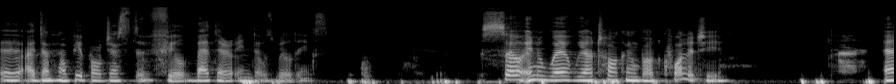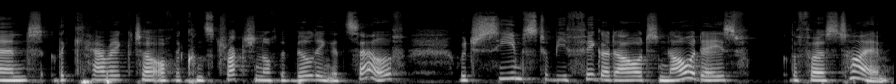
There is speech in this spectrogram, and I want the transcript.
uh, I don't know, people just feel better in those buildings. So, in a way, we are talking about quality. And the character of the construction of the building itself, which seems to be figured out nowadays the first time.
